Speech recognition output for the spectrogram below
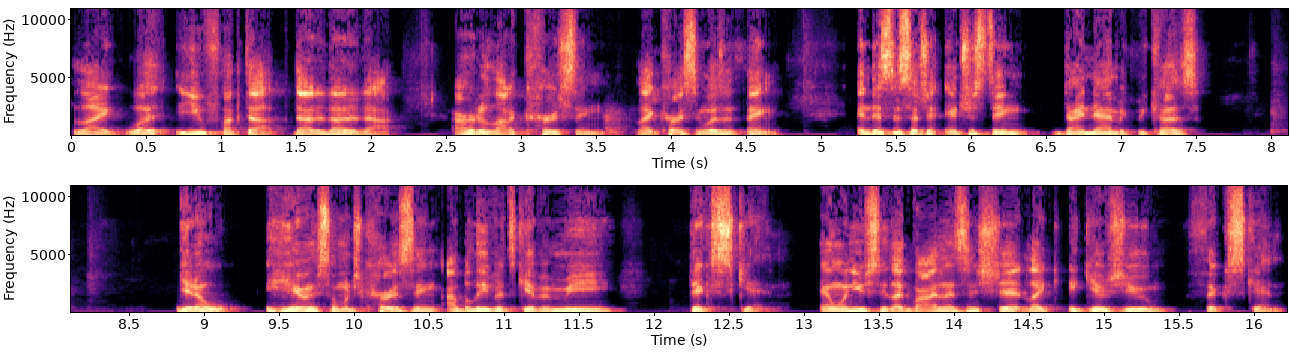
like, what you fucked up, da da da da da. I heard a lot of cursing. Like cursing was a thing. And this is such an interesting dynamic because, you know, hearing so much cursing, I believe it's given me thick skin. And when you see like violence and shit, like it gives you thick skin.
